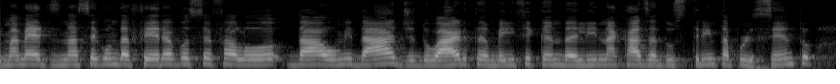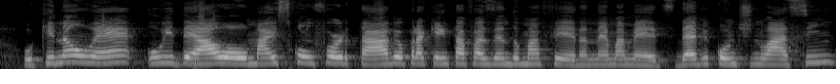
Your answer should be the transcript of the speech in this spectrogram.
E Mamedes, na segunda-feira você falou da umidade do ar também ficando ali na casa dos 30%, o que não é o ideal ou o mais confortável para quem está fazendo uma feira, né, Mamedes? Deve continuar assim?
